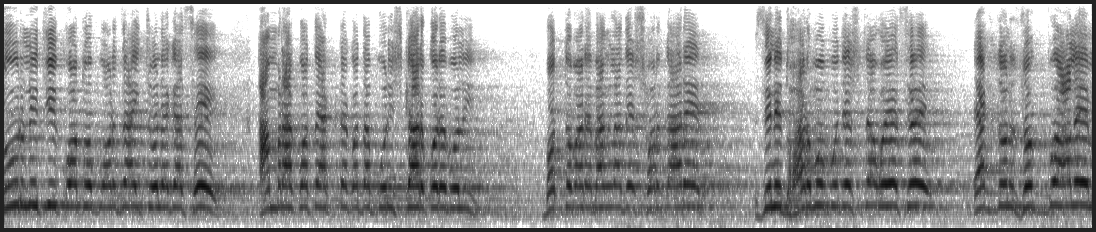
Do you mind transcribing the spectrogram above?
দুর্নীতি কত পর্যায়ে চলে গেছে? আমরা কত একটা কথা পরিষ্কার করে বলি। বর্তমানে বাংলাদেশ সরকারের যিনি ধর্ম উপদেষ্টা হয়েছে, একজন যোগ্য আলেম,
